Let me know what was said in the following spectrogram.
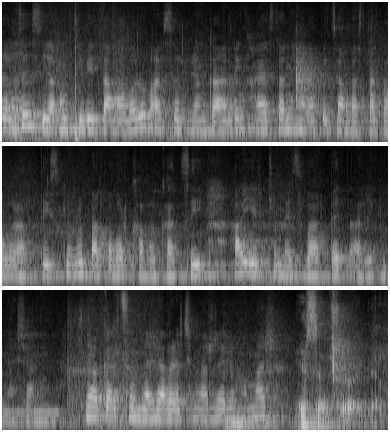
Հանդես իրավունք TV տաղավարում այսօր իրեն կարել ենք Հայաստանի Հանրապետության վաստակավոր արտիստ, Գյումրու պատվավոր քաղաքացի, հայ երկի մեծ վարպետ Արեգ Գնաշյանին։ Շնորհակալություն մեր հավերաչի մերժելու համար։ Ես եմ շնորհակալ։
